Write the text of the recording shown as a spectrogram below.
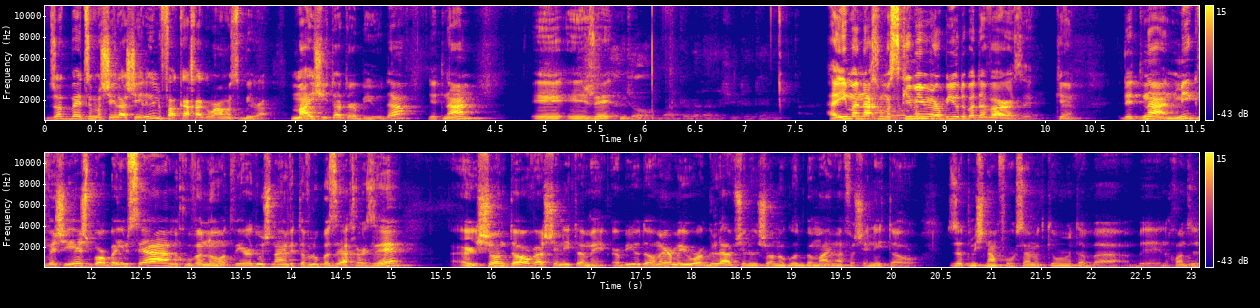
זאת בעצם השאלה של אילפה, ככה הגמרא מסבירה. מהי שיטת רבי יהודה? דתנן, אה, אה, זה... האם אנחנו מסכימים עם רבי יהודה בדבר הזה? כן. דתנן, מקווה שיש בו 40 שאה מכוונות וירדו שניים וטבלו בזה אחר זה, הראשון טהור והשני טמא. רבי יהודה אומר, הם היו רגליו של ראשון נוגעות במים, אף השני טהור. זאת משנה מפורסמת, כי אומרים אותה, ב, ב, נכון? זה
